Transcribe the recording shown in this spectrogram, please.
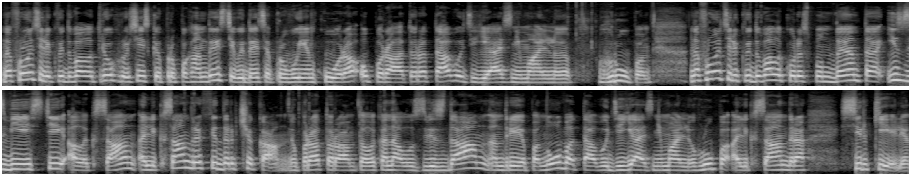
На фронті ліквідували трьох російських пропагандистів. Йдеться про воєнкора, оператора та водія знімальної групи. На фронті ліквідували кореспондента із Олексан... Олександра Фідерчака, оператора телеканалу Звізда Андрія Панова та водія знімальної групи Олександра Сіркелі.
